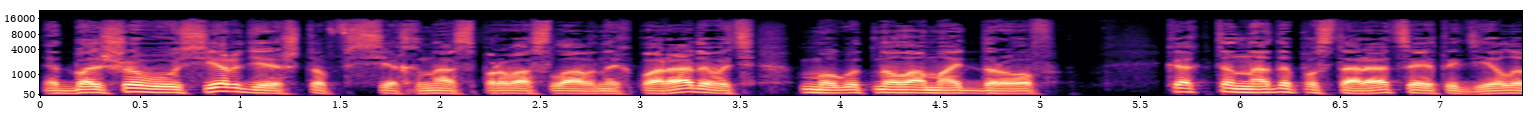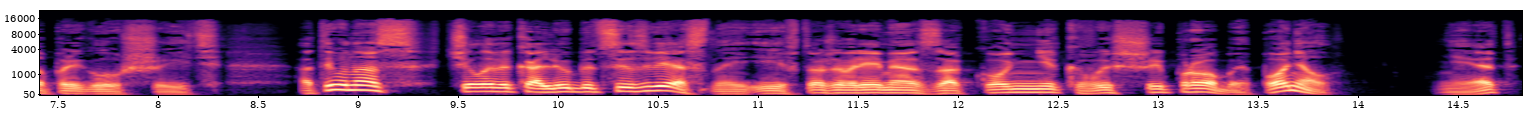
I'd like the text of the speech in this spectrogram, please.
От большого усердия, чтоб всех нас православных порадовать, могут наломать дров. Как-то надо постараться это дело приглушить. А ты у нас человеколюбец известный и в то же время законник высшей пробы. Понял? Нет.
